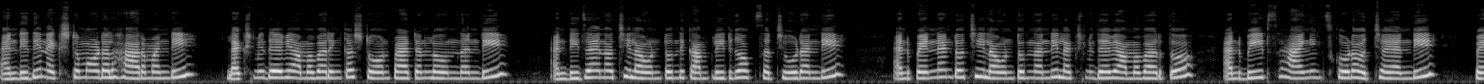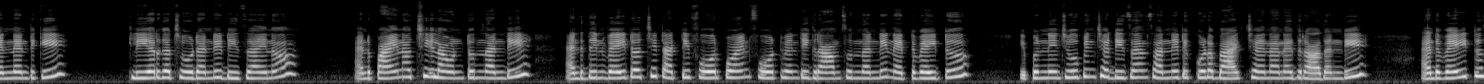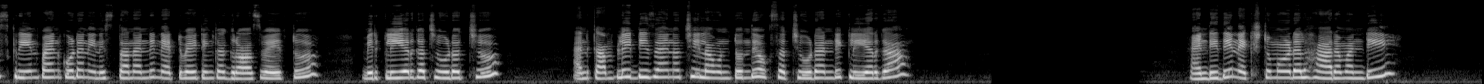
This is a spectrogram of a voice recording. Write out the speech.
అండ్ ఇది నెక్స్ట్ మోడల్ హారం అండి. లక్ష్మీదేవి అమ్మవారి ఇంకా స్టోన్ ప్యాటర్న్లో ఉందండి. అండ్ డిజైన్ వచ్చి ఇలా ఉంటుంది. కంప్లీట్గా ఒకసారి చూడండి. అండ్ పెండెంట్ వచ్చి ఇలా ఉంటుందండి లక్ష్మీదేవి అమ్మవారితో. అండ్ బీట్స్ హ్యాంగింగ్స్ కూడా వచ్చాయండి పెండెంట్కి. క్లియర్గా చూడండి డిజైన్. అండ్ పైన వచ్చి ఇలా ఉంటుందండి. అండ్ దీని వెయిట్ వచ్చి thirty four point four twenty grams ఉందండి నెట్ వెయిట్. ఇప్పుడు నేను చూపించే డిజైన్స్ అన్నిటికి కూడా బ్యాక్ చైన్ అనేది రాదండి. అండ్ వెయిట్ స్క్రీన్ పైన కూడా నేను ఇస్తానండి నెట్ వెయిట్ ఇంకా గ్రాస్ వెయిట్. మీరు క్లియర్గా చూడొచ్చు. అండ్ కంప్లీట్ డిజైన్ వచ్చి ఇలా ఉంటుంది. ఒకసారి చూడండి క్లియర్గా. అండ్ ఇది నెక్స్ట్ మోడల్ హారం అండి.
